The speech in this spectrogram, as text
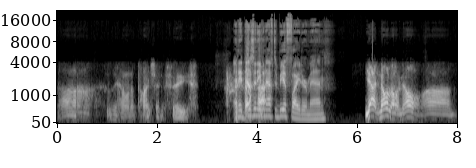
Ah, uh, who the hell want to punch in the face? And it doesn't even have to be a fighter, man. Yeah, no, no, no. Um,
